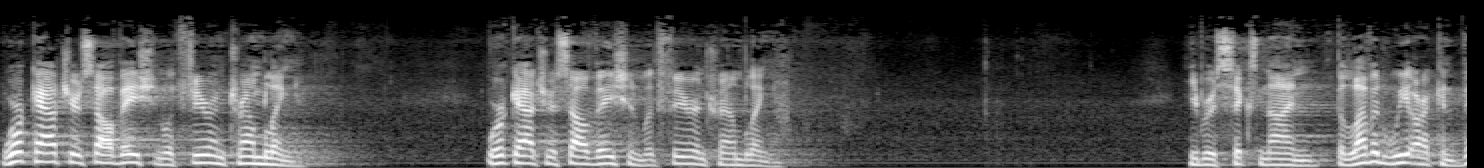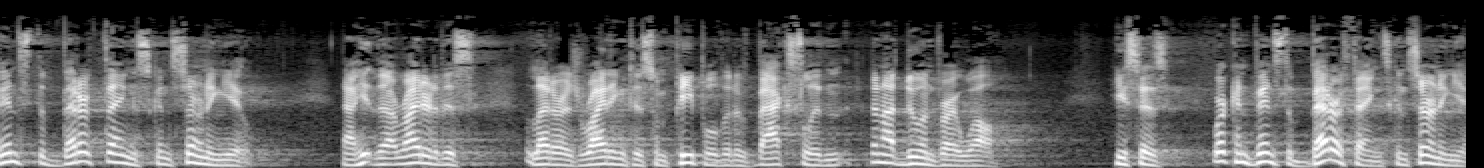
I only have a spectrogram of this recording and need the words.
work out your salvation with fear and trembling work out your salvation with fear and trembling Hebrews 6 9. Beloved, we are convinced of better things concerning you. Now, he, the writer of this letter is writing to some people that have backslidden. They're not doing very well. He says, We're convinced of better things concerning you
